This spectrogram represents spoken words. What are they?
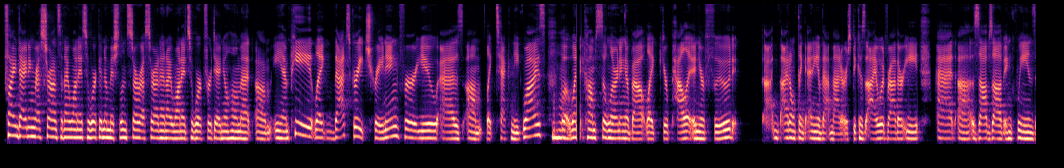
fine dining restaurants and I wanted to work in a Michelin star restaurant and I wanted to work for Daniel Humm at um, EMP, like that's great training for you as um, like technique wise. Mm-hmm. But when it comes to learning about like your palate and your food, I don't think any of that matters because I would rather eat at uh, Zaab Zaab in Queens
